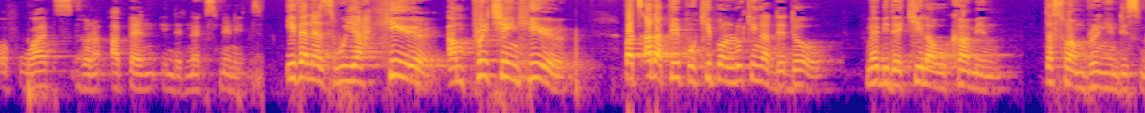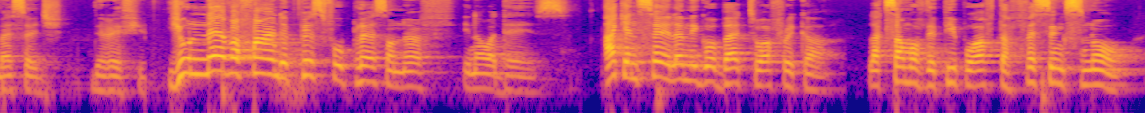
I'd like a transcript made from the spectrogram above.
of what's going to happen in the next minute. Even as we are here, I'm preaching here, but other people keep on looking at the door. Maybe the killer will come in. That's why I'm bringing this message, the refuge. You never find a peaceful place on earth in our days. I can say, let me go back to Africa like some of the people after facing snow,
